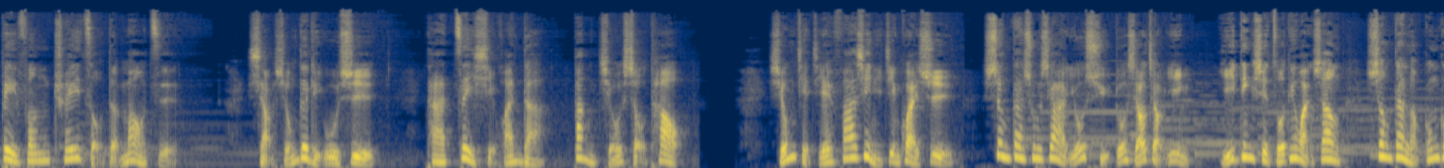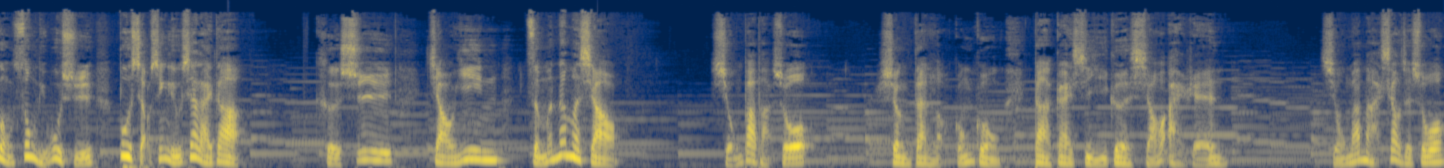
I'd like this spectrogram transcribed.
被风吹走的帽子。小熊的礼物是，他最喜欢的棒球手套。熊姐姐发现一件怪事：圣诞树下有许多小脚印，一定是昨天晚上圣诞老公公送礼物时不小心留下来的。可是脚印怎么那么小？熊爸爸说：“圣诞老公公大概是一个小矮人。”熊妈妈笑着说：“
